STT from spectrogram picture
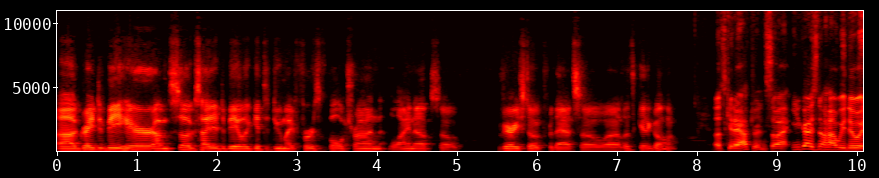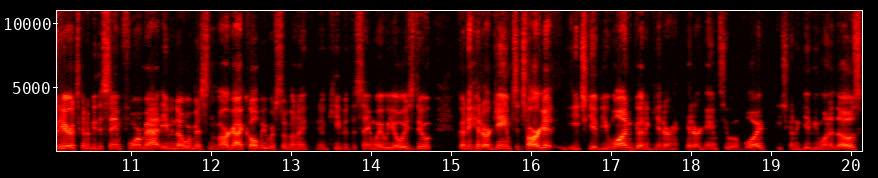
uh, great to be here. I'm so excited to be able to get to do my first Voltron lineup. So very stoked for that. So uh, let's get it going let's get after it. And so uh, you guys know how we do it here. It's going to be the same format, even though we're missing our guy Colby. We're still going to keep it the same way we always do. Going to hit our game to target. Each give you one. Going to get our hit our game to avoid. Each going to give you one of those,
